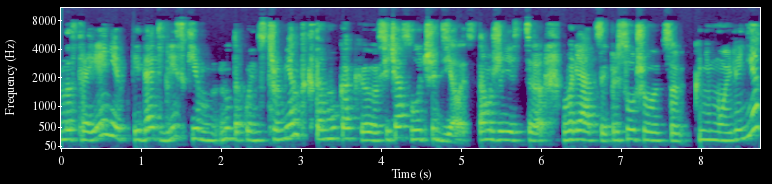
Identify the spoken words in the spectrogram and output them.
настроении и дать близким ну, такой инструмент к тому, как э, сейчас лучше делать. Там уже есть э, вариации, прислушиваются к нему или нет.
